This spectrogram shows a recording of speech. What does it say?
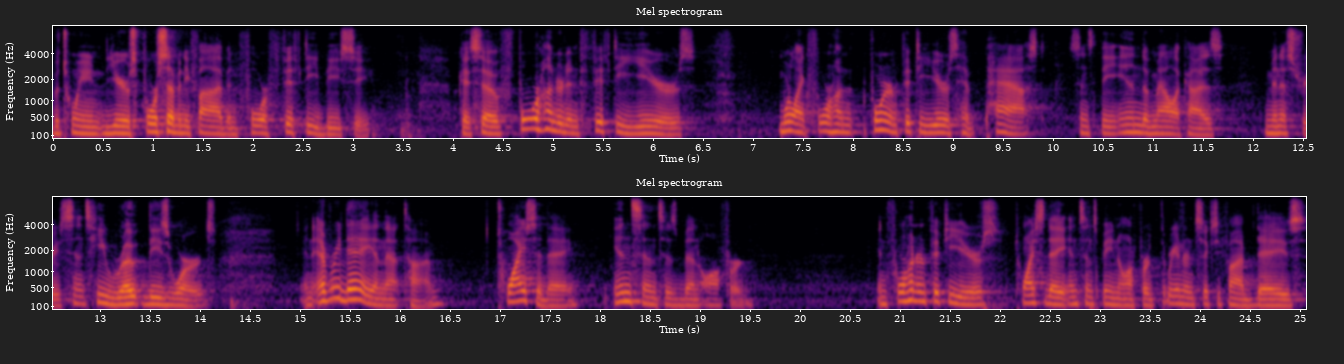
between the years 475 and 450 BC. Okay, so 450 years more like 400, 450 years have passed since the end of Malachi's ministry, since he wrote these words. And every day in that time, twice a day, incense has been offered. In 450 years, twice a day, incense being offered, 365 days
